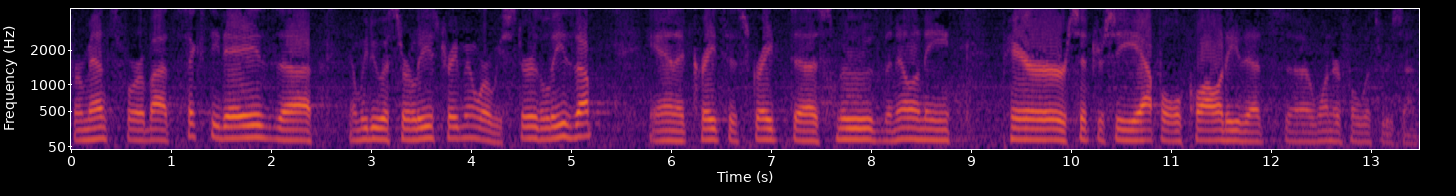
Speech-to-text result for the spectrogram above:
ferments for about 60 days, uh, and we do a sur lees treatment where we stir the lees up, and it creates this great uh, smooth vanilla pear, citrusy apple quality that's uh, wonderful with Roussanne.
